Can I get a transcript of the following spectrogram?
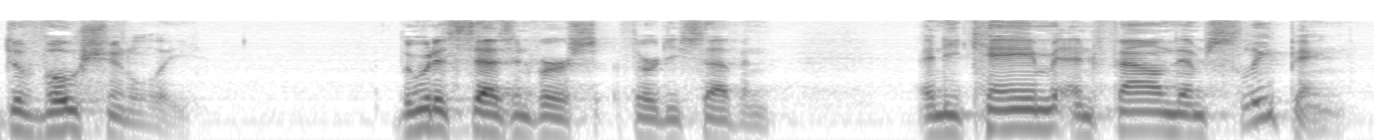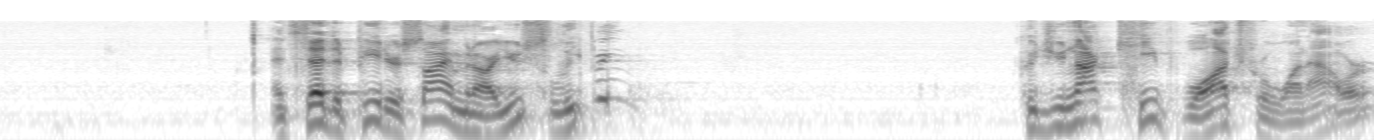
devotionally. Look what it says in verse 37. And he came and found them sleeping and said to Peter, Simon, are you sleeping? Could you not keep watch for one hour?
